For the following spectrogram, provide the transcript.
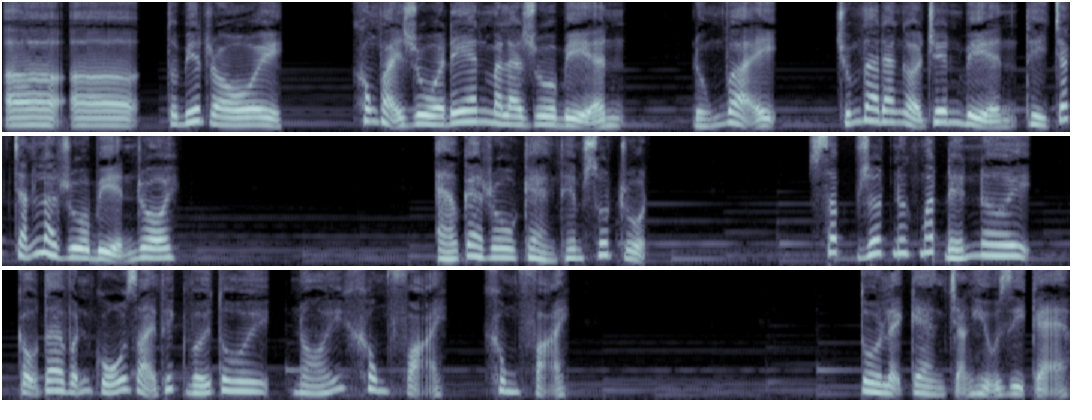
Ờ, ờ, tôi biết rồi. Không phải rùa đen mà là rùa biển. Đúng vậy, chúng ta đang ở trên biển thì chắc chắn là rùa biển rồi. Áo caro càng thêm sốt ruột. Sắp rớt nước mắt đến nơi, cậu ta vẫn cố giải thích với tôi, nói không phải, không phải. Tôi lại càng chẳng hiểu gì cả.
